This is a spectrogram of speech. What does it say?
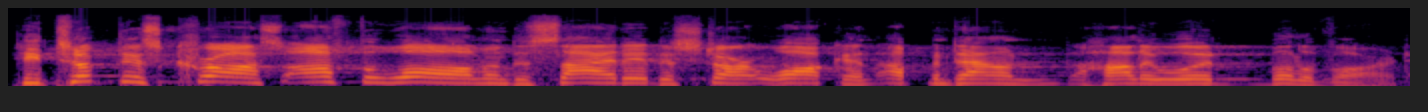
He took this cross off the wall and decided to start walking up and down Hollywood Boulevard.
